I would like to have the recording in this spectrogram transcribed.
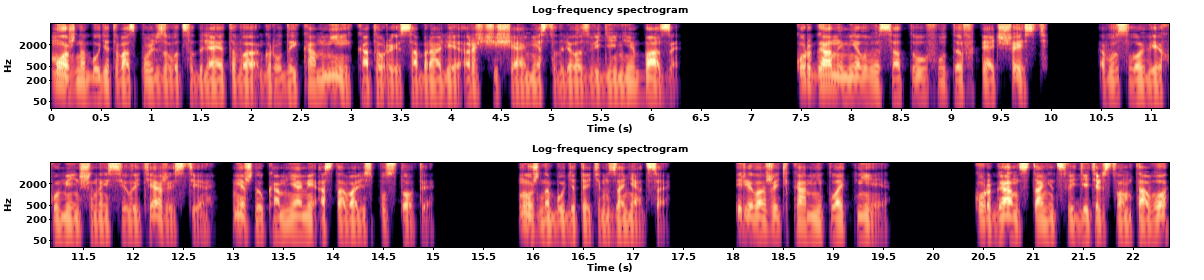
Можно будет воспользоваться для этого грудой камней, которые собрали, расчищая место для возведения базы. Курган имел высоту футов 5-6. В условиях уменьшенной силы тяжести между камнями оставались пустоты. Нужно будет этим заняться. Переложить камни плотнее. Курган станет свидетельством того,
